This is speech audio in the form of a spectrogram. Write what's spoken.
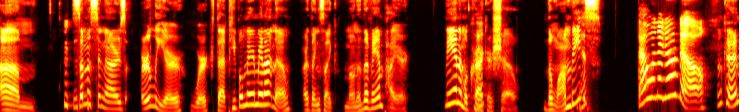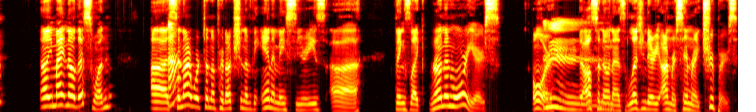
Um, some of Cinar's earlier work that people may or may not know are things like Mona the Vampire, The Animal Cracker Show, The Wombles. that one I don't know. Okay. Uh, you might know this one. Uh, Huh? Sinar worked on the production of the anime series, uh, things like Ronin Warriors, or Mm. also known as Legendary Armor Samurai Troopers,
